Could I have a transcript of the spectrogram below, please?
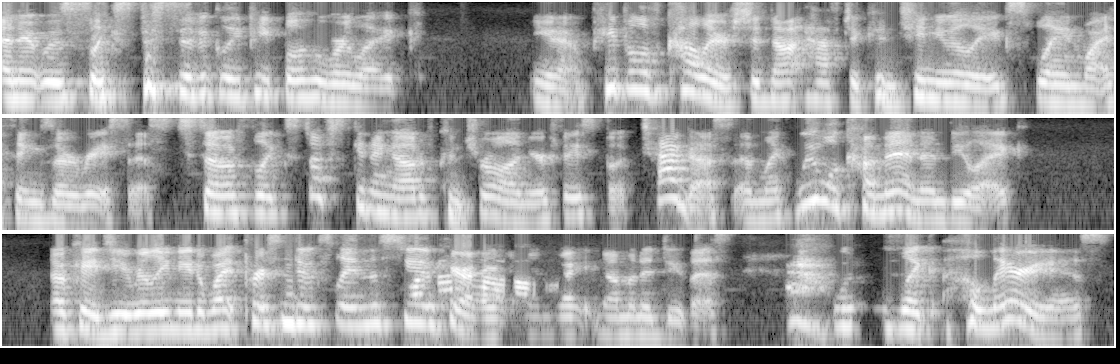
and it was like specifically people who were like, you know, people of color should not have to continually explain why things are racist. So if like stuff's getting out of control on your Facebook, tag us, and like we will come in and be like, okay, do you really need a white person to explain this to you? Here I am, white, and I'm going to do this, which is like hilarious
